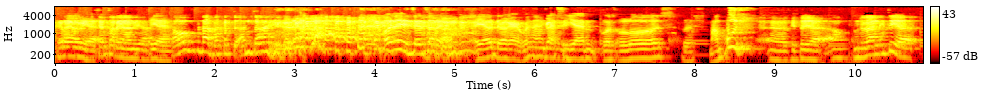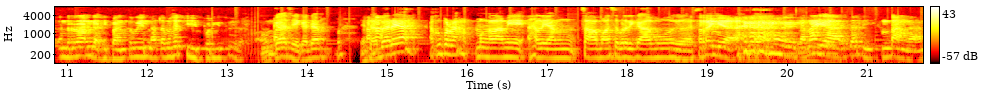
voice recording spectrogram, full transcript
Keren Oh, nggak? Sensor ya nanti ya. Iya. Kamu penambah kerjaan saya. Oh ini sensor ya? ya udah kayak misalnya kasihan elus-elus terus mampus. Eh, gitu ya. Oh, beneran itu ya beneran nggak dibantuin atau maksudnya dihibur gitu ya? Oh, Enggak sih, kadang wah, ya Karena- sabar ya. Aku pernah mengalami hal yang sama seperti kamu. gitu. Eh, sering ya karena ya tadi kentang kan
